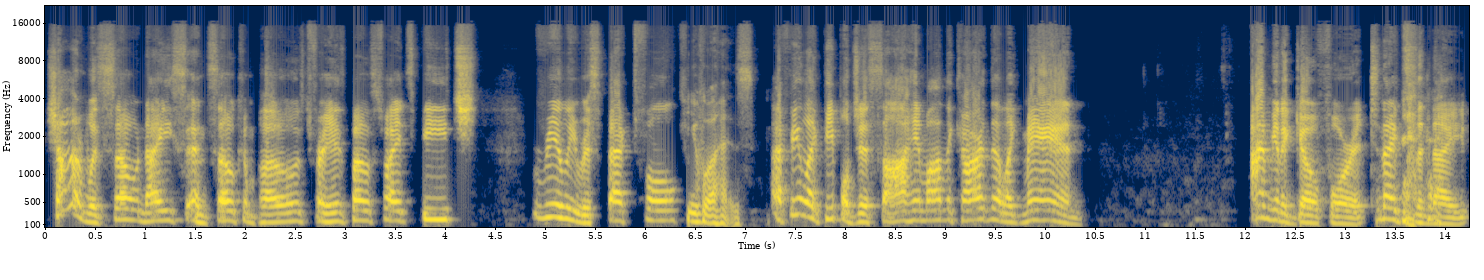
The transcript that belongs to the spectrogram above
Sean was so nice and so composed for his post fight speech. Really respectful. He was. I feel like people just saw him on the card and they're like, man, I'm going to go for it. Tonight's the night.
